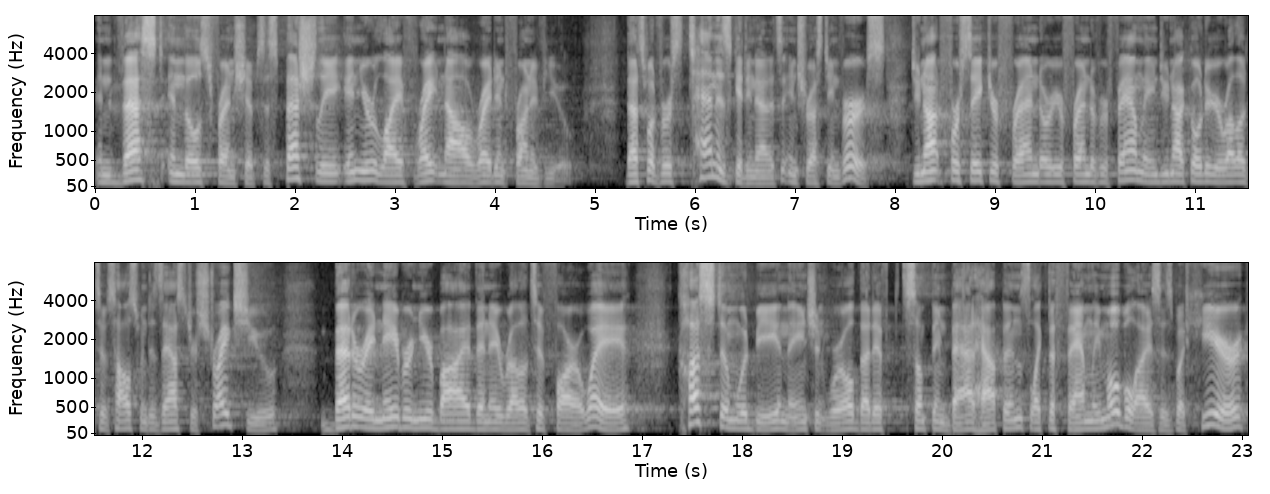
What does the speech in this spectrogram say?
Invest in those friendships, especially in your life right now, right in front of you. That's what verse 10 is getting at. It's an interesting verse. Do not forsake your friend or your friend of your family, and do not go to your relative's house when disaster strikes you better a neighbor nearby than a relative far away. Custom would be in the ancient world that if something bad happens, like the family mobilizes. But here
